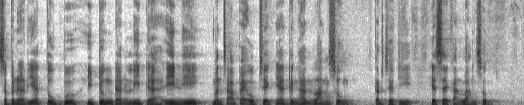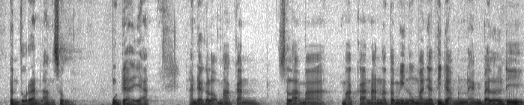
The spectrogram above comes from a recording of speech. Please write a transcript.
sebenarnya tubuh, hidung dan lidah ini mencapai objeknya dengan langsung, terjadi gesekan langsung, benturan langsung. Mudah ya. Anda kalau makan selama makanan atau minumannya tidak menempel di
